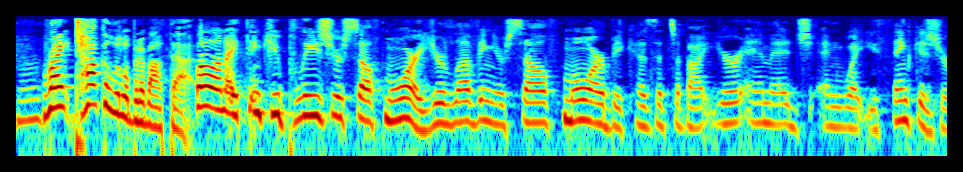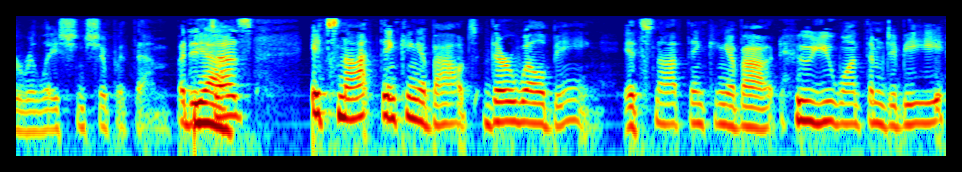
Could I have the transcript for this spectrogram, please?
Right? Talk a little bit about that. Well, and I think you please yourself more. You're loving yourself more because it's about your image and what you think is your relationship with them. But it Yeah. does, it's not thinking about their well being. It's not thinking about who you want them to be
